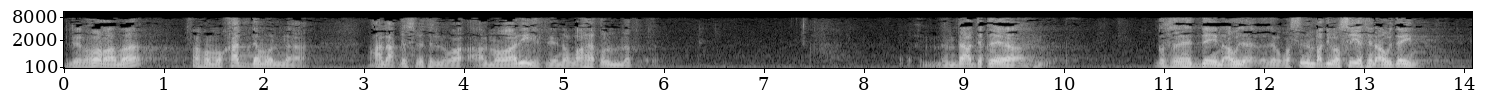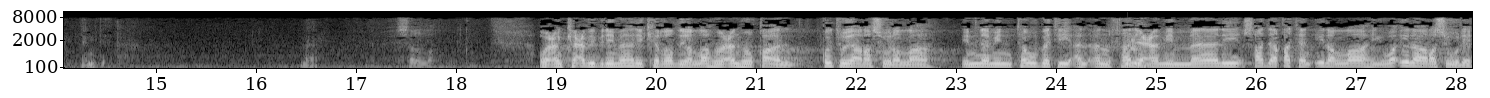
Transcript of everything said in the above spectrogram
للغرماء فهو مقدم على قسمة المواريث لأن الله يقول من بعد قصة الدين أو من بعد وصية أو دين. نعم الله. وعن كعب بن مالك رضي الله عنه قال قلت يا رسول الله إن من توبتي أن أنخلع من مالي صدقة إلى الله وإلى رسوله.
